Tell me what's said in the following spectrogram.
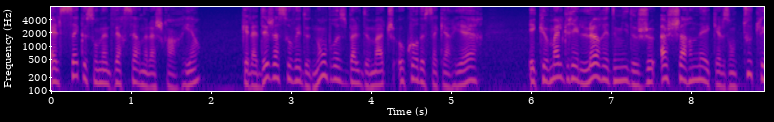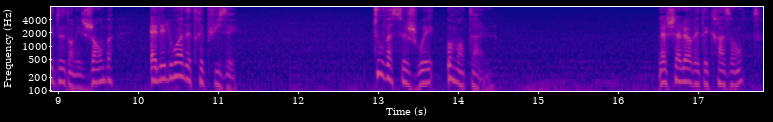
Elle sait que son adversaire ne lâchera rien, qu'elle a déjà sauvé de nombreuses balles de match au cours de sa carrière, et que malgré l'heure et demie de jeu acharné qu'elles ont toutes les deux dans les jambes, elle est loin d'être épuisée. Tout va se jouer au mental. La chaleur est écrasante,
